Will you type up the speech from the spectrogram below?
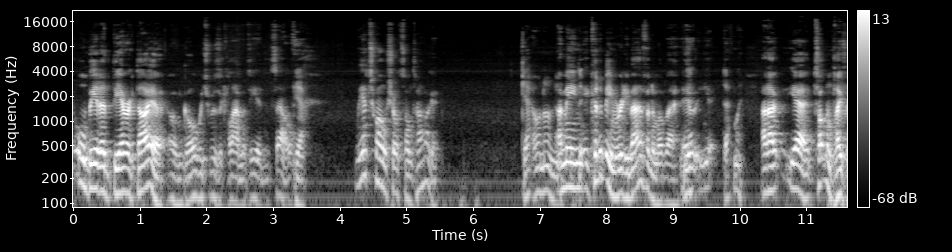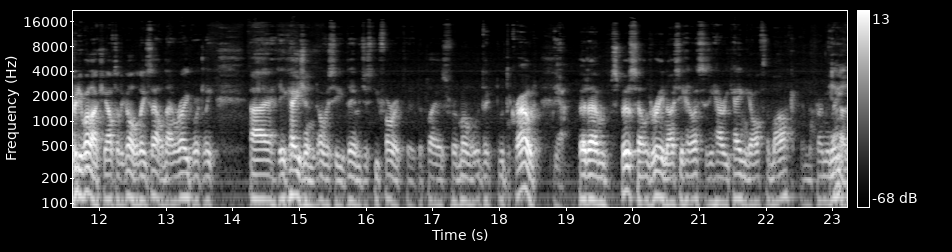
albeit at the Eric Dier own goal, which was a calamity in itself, Yeah, we had 12 shots on target. Yeah. Oh no, I mean, it could have been really bad for them up there. It- yeah, definitely. and I, yeah, Tottenham played really well actually after the goal. They settled down very quickly. Uh, the occasion, obviously, they were just euphoric, the, the players, for a moment with the, with the crowd. Yeah. But um, Spurs settled really nicely. Nice to see Harry Kane get off the mark in the Premier Yeah,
